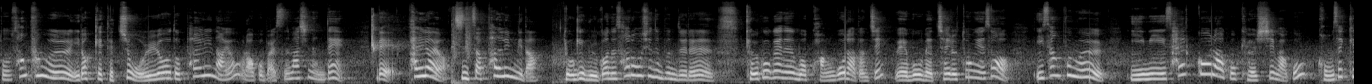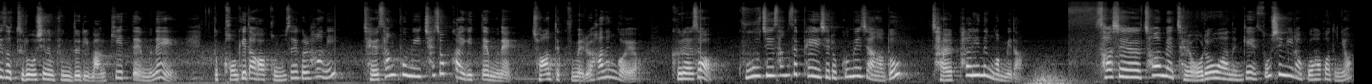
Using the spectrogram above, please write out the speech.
또 상품을 이렇게 대충 올려도 팔리나요? 라고 말씀하시는데 네, 팔려요. 진짜 팔립니다. 여기 물건을 사러 오시는 분들은 결국에는 뭐 광고라든지 외부 매체를 통해서 이 상품을 이미 살 거라고 결심하고 검색해서 들어오시는 분들이 많기 때문에 또 거기다가 검색을 하니 제 상품이 최저가이기 때문에 저한테 구매를 하는 거예요. 그래서 굳이 상세 페이지를 꾸미지 않아도 잘 팔리는 겁니다. 사실 처음에 제일 어려워하는 게 소싱이라고 하거든요.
